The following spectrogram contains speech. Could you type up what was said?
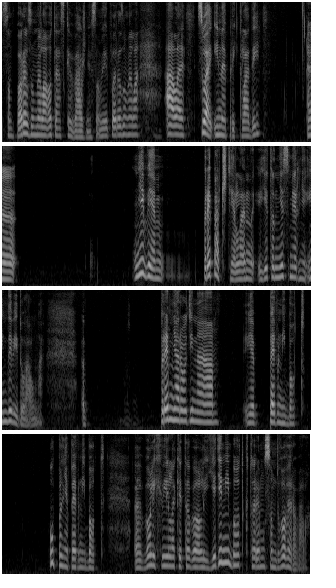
som porozumela otázke, vážne som jej porozumela, ale sú aj iné príklady. Uh, neviem, prepačte, len je to nesmierne individuálne. Pre mňa rodina je pevný bod. Úplne pevný bod. E, boli chvíle, keď to bol jediný bod, ktorému som dôverovala.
